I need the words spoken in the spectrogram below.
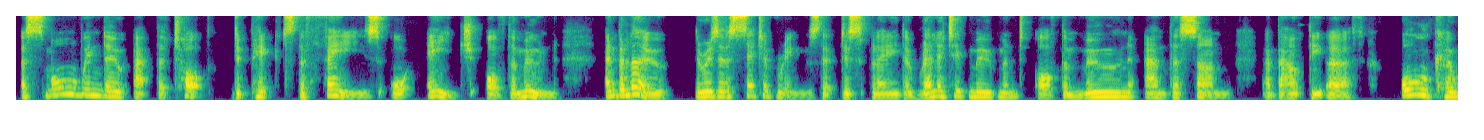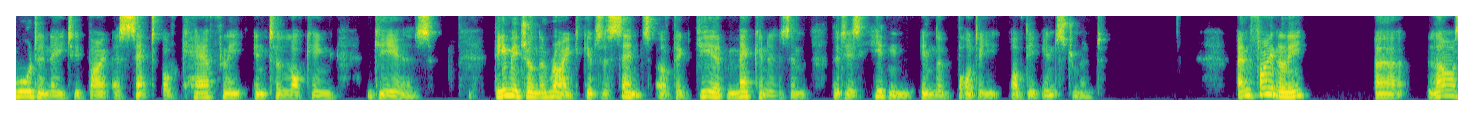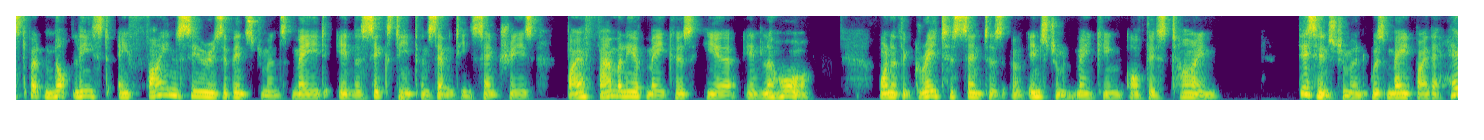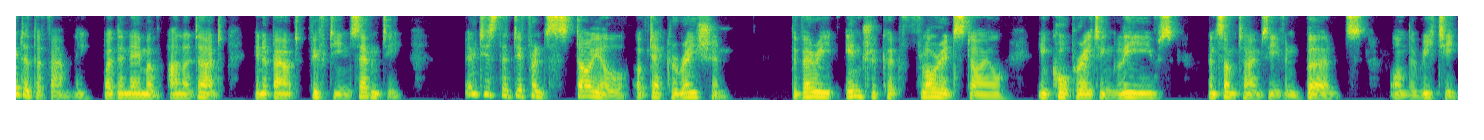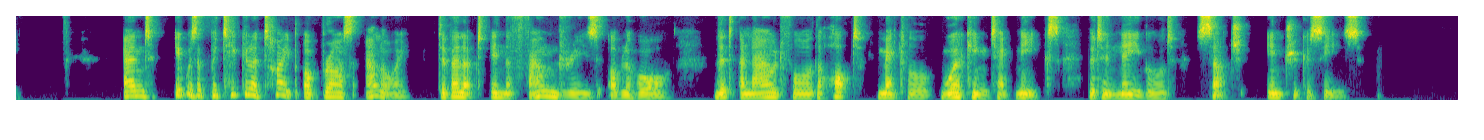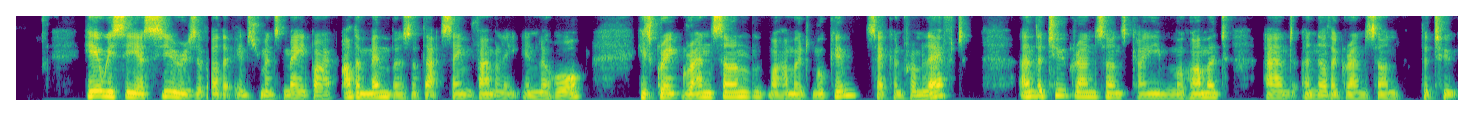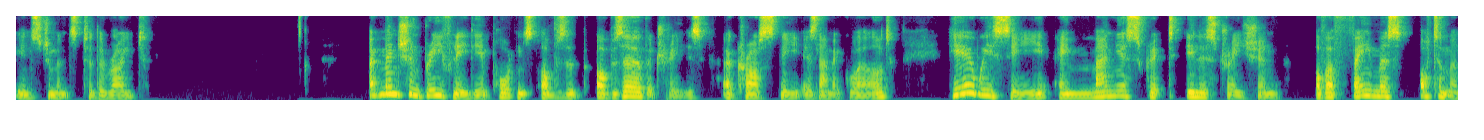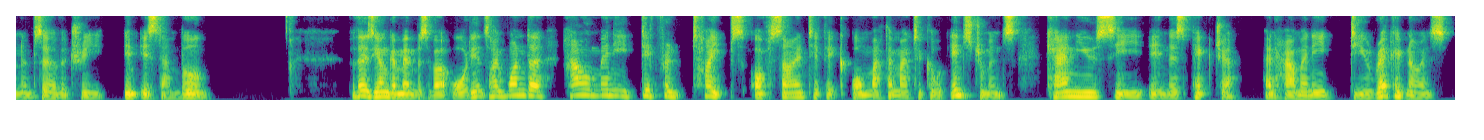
A small window at the top depicts the phase or age of the moon, and below there is a set of rings that display the relative movement of the moon and the sun about the earth, all coordinated by a set of carefully interlocking gears. The image on the right gives a sense of the geared mechanism that is hidden in the body of the instrument. And finally, uh, last but not least, a fine series of instruments made in the 16th and 17th centuries by a family of makers here in Lahore, one of the greatest centres of instrument making of this time. This instrument was made by the head of the family by the name of Aladad in about 1570. Notice the different style of decoration, the very intricate florid style incorporating leaves and sometimes even birds on the rete. And it was a particular type of brass alloy developed in the foundries of Lahore that allowed for the hot metal working techniques that enabled such intricacies. Here we see a series of other instruments made by other members of that same family in Lahore. His great grandson, Muhammad Mukim, second from left, and the two grandsons, Qaim Muhammad and another grandson, the two instruments to the right. I've mentioned briefly the importance of observatories across the Islamic world. Here we see a manuscript illustration of a famous Ottoman observatory in Istanbul. For those younger members of our audience, I wonder how many different types of scientific or mathematical instruments can you see in this picture and how many do you recognize?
